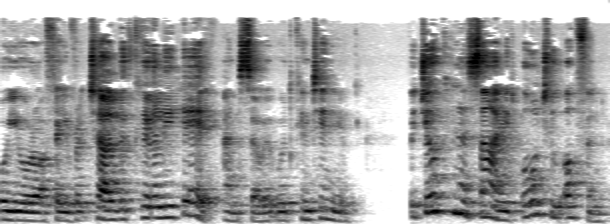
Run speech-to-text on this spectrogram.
or you're our favourite child with curly hair, and so it would continue. But joking aside, all too often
